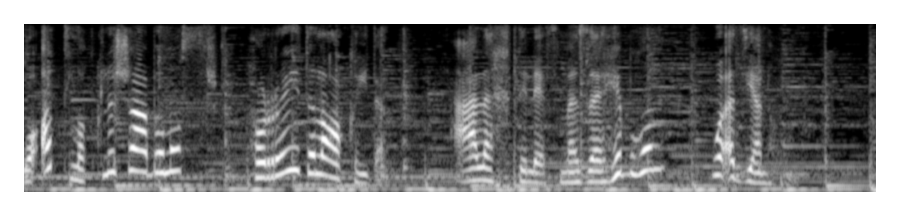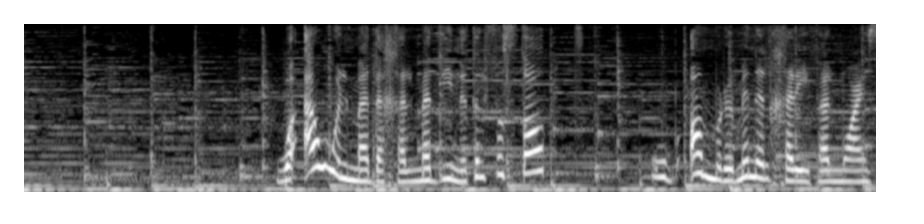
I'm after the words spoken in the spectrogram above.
وأطلق لشعب مصر حرية العقيدة على اختلاف مذاهبهم وأديانهم. وأول ما دخل مدينة الفسطاط وبأمر من الخليفة المعز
